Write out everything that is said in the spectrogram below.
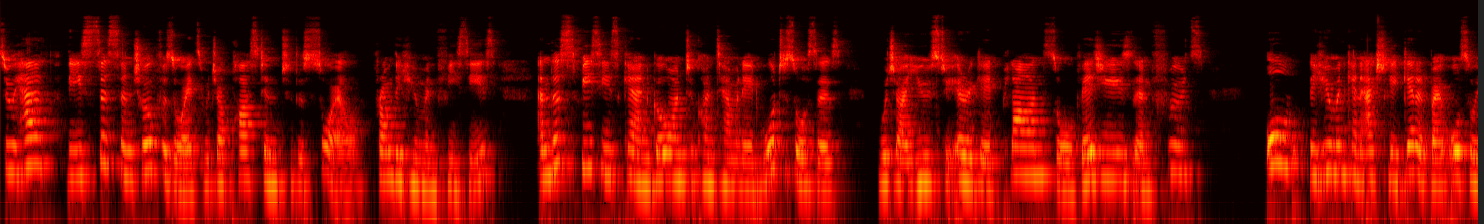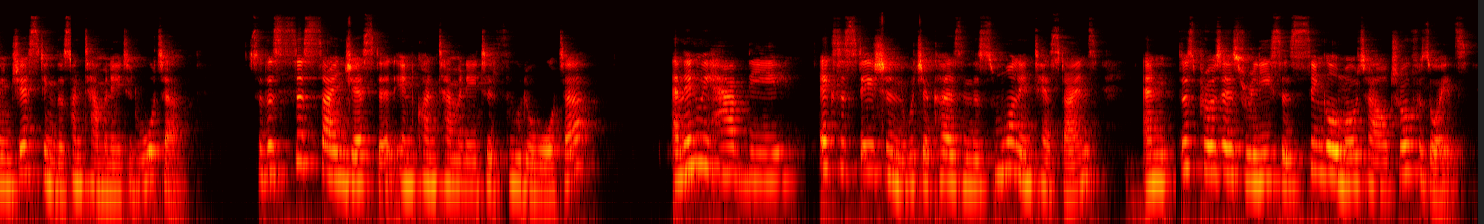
So we have these cysts and trophozoites which are passed into the soil from the human feces, and this species can go on to contaminate water sources which are used to irrigate plants or veggies and fruits, or the human can actually get it by also ingesting this contaminated water. So the cysts are ingested in contaminated food or water, and then we have the excystation which occurs in the small intestines. And this process releases single motile trophozoites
